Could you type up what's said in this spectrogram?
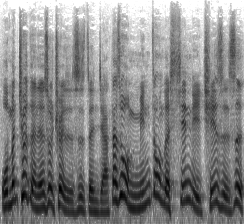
我们确诊人数确实是增加，但是我们民众的心理其实是，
